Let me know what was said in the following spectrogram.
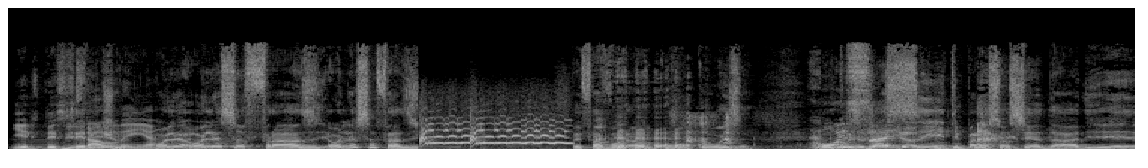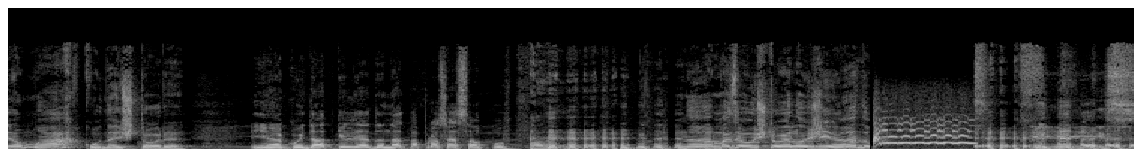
E eles desceram a Bicho, lenha. Olha, olha essa frase, olha essa frase. Foi favorável com uma coisa. Uma Pois coisa é, decente para a sociedade. E é um marco na história. Ian, cuidado que ele é danado pra processar o povo que fala. Não, mas eu estou elogiando. Isso,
